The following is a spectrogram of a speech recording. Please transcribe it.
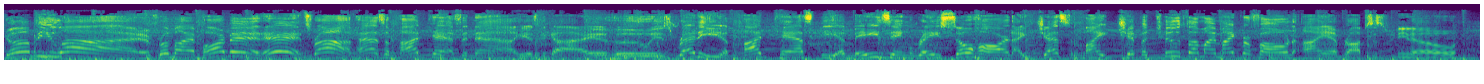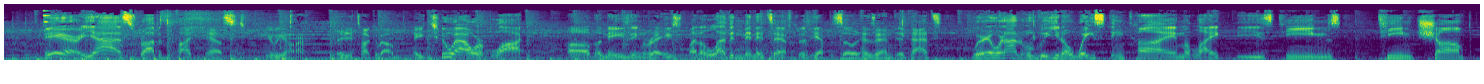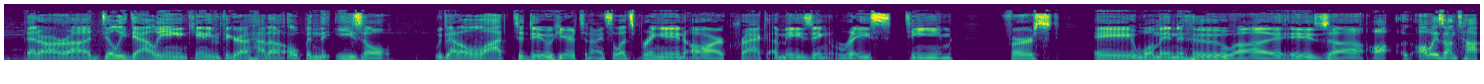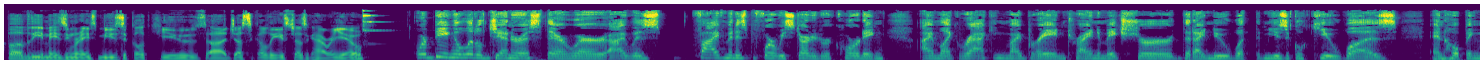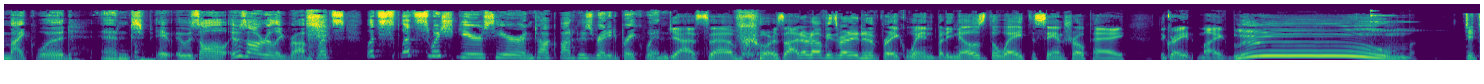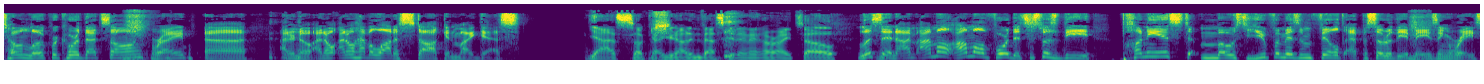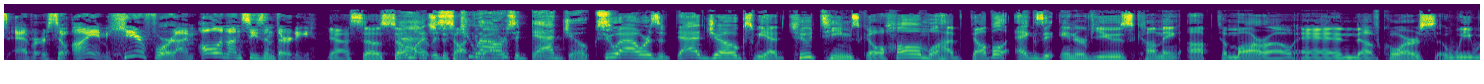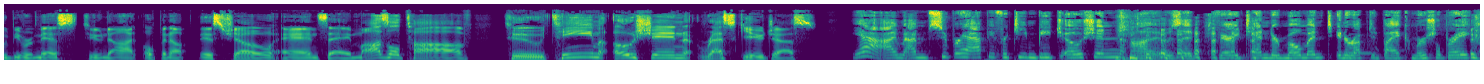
Coming to you live from my apartment. It's Rob has a podcast, and now here's the guy who is ready to podcast the amazing race so hard I just might chip a tooth on my microphone. I am Rob Cesternino. Here, yes, Rob is a podcast. Here we are, ready to talk about a two-hour block of amazing race, but 11 minutes after the episode has ended. That's where we're not, you know, wasting time like these teams, Team Chomp that are uh, dilly dallying and can't even figure out how to open the easel. We've got a lot to do here tonight, so let's bring in our crack amazing race team. First, a woman who uh, is uh, always on top of the Amazing Race musical cues, uh, Jessica Liese. Jessica, how are you? We're being a little generous there, where I was five minutes before we started recording, I'm like racking my brain trying to make sure that I knew what the musical cue was and hoping Mike would. And it, it was all, it was all really rough. Let's, let's, let's switch gears here and talk about who's ready to break wind. Yes, of course. I don't know if he's ready to break wind, but he knows the way to San Tropez, the great Mike Bloom. Did Tone Loc record that song? Right? uh, I don't know. I don't. I don't have a lot of stock in my guess. Yes. Okay. You're not invested in it. All right. So listen, I'm I'm all I'm all for this. This was the punniest, most euphemism filled episode of The Amazing Race ever. So I am here for it. I'm all in on season 30. Yeah. So so yeah, much to talk two about. Two hours of dad jokes. Two hours of dad jokes. We had two teams go home. We'll have double exit interviews coming up tomorrow, and of course, we would be remiss to not open up this show and say Mazel Tov to Team Ocean Rescue, Jess. Yeah, I'm I'm super happy for Team Beach Ocean. Uh, it was a very tender moment, interrupted by a commercial break.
